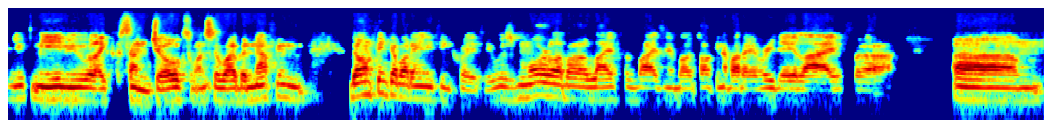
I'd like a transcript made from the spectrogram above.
you maybe like some jokes once in a while, but nothing. Don't think about anything crazy. It was more about life advising, about talking about everyday life. Uh, um,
